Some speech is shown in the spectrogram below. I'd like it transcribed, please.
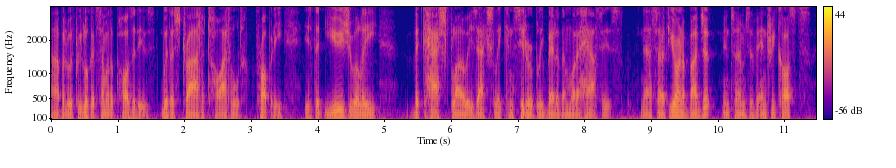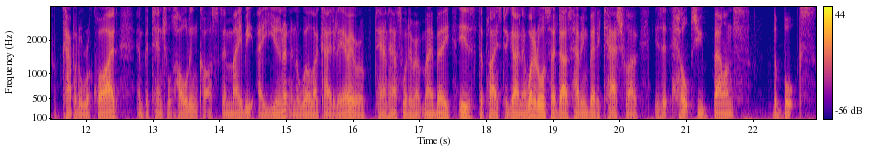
uh, but if we look at some of the positives with a strata titled property, is that usually the cash flow is actually considerably better than what a house is. Now, so if you're on a budget in terms of entry costs, capital required, and potential holding costs, then maybe a unit in a well located area or a townhouse, whatever it may be, is the place to go. Now, what it also does, having better cash flow, is it helps you balance the books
